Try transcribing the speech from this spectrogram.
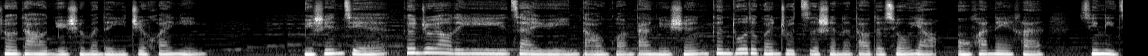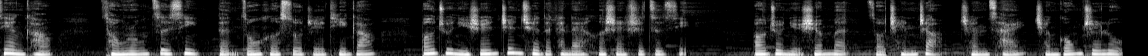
受到女生们的一致欢迎，女生节更重要的意义在于引导广大女生更多的关注自身的道德修养、文化内涵、心理健康、从容自信等综合素质提高，帮助女生正确的看待和审视自己，帮助女生们走成长、成才、成功之路，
